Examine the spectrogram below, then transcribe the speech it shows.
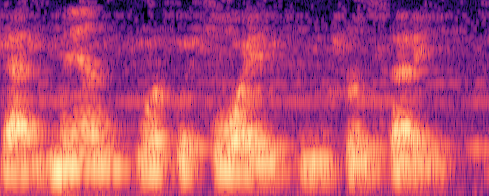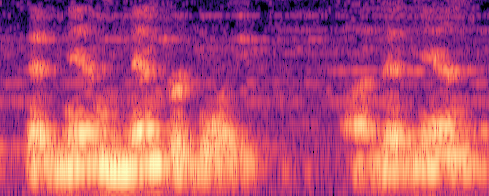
that men work with boys in the church setting, that men mentor boys, uh, that men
